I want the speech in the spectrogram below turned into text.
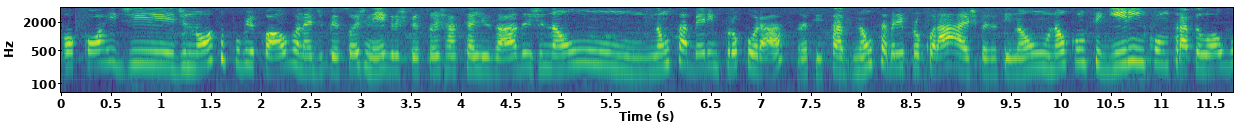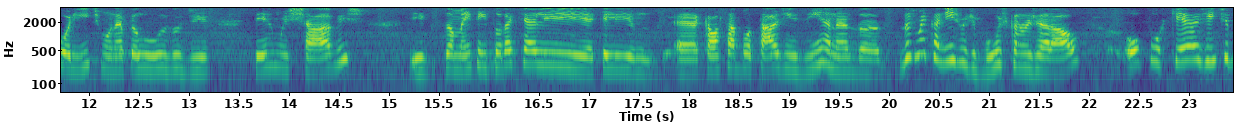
ocorre de, de nosso público-alvo, né, de pessoas negras, pessoas racializadas, de não, não saberem procurar, assim, sabe, não saberem procurar aspas, assim, não, não conseguirem encontrar pelo algoritmo, né, pelo uso de termos chaves. E também tem toda aquele, aquele é, aquela sabotagemzinha né, do, dos mecanismos de busca no geral. Ou porque a gente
